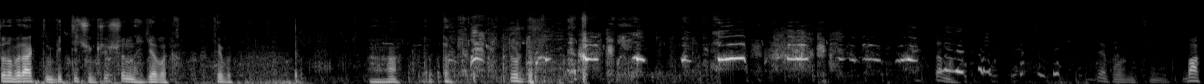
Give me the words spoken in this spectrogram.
Şunu bıraktım bitti çünkü. Şununla gel bak. Gel bak. Aha tuttum. Dur dur. Tamam. Defol git şimdi. Bak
